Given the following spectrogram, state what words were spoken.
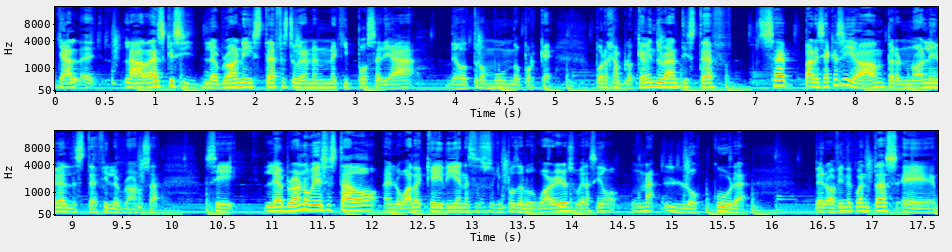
ya la verdad es que si LeBron y Steph estuvieran en un equipo sería de otro mundo, porque, por ejemplo, Kevin Durant y Steph se parecía que se llevaban, pero no al nivel de Steph y LeBron, o sea, si LeBron hubiese estado en lugar de KD en esos equipos de los Warriors, hubiera sido una locura. Pero a fin de cuentas, eh,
